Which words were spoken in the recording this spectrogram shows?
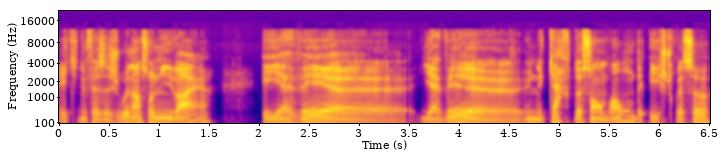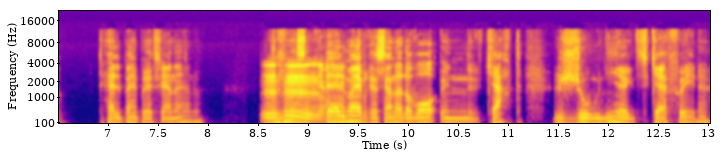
et qui nous faisait jouer dans son univers. Et il y avait, euh, il y avait euh, une carte de son monde et je trouvais ça tellement impressionnant. là. Mhm. tellement impressionnant de voir une carte jaunie avec du café. Là.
